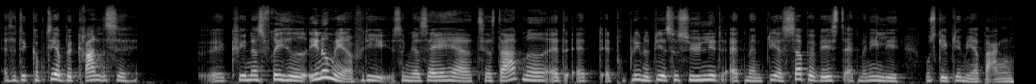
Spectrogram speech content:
altså, det kommer til at begrænse Øh, kvinders frihed endnu mere, fordi som jeg sagde her til at starte med, at, at, at problemet bliver så synligt, at man bliver så bevidst, at man egentlig måske bliver mere bange.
